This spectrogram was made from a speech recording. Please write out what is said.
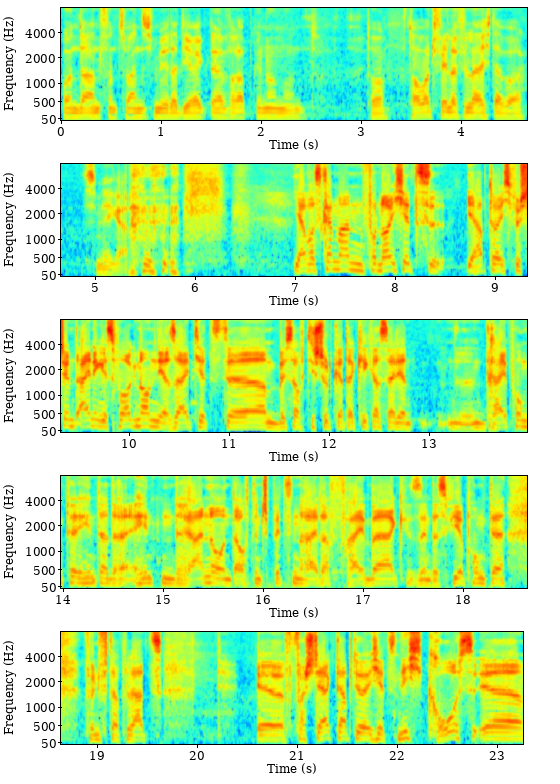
und dann von 20 Meter direkt einfach abgenommen und Tor. Torwartfehler vielleicht, aber ist mir egal. Ja, was kann man von euch jetzt, ihr habt euch bestimmt einiges vorgenommen, ihr seid jetzt äh, bis auf die Stuttgarter Kickers seid ihr äh, drei Punkte hinter, hinten dran und auf den Spitzenreiter Freiberg sind es vier Punkte, fünfter Platz. Äh, verstärkt habt ihr euch jetzt nicht groß, äh,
